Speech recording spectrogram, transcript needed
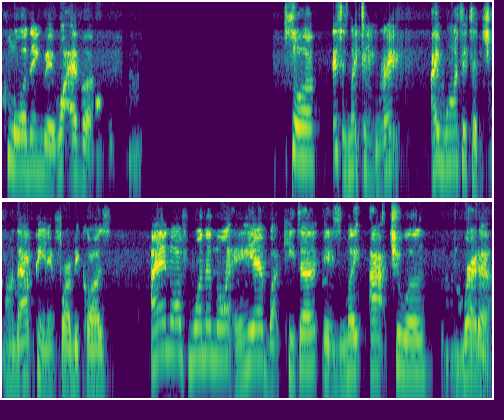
clothing with, whatever. So this is my thing, right? I wanted to on that painting for because I know if one to know in here, but kita is my actual brother,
